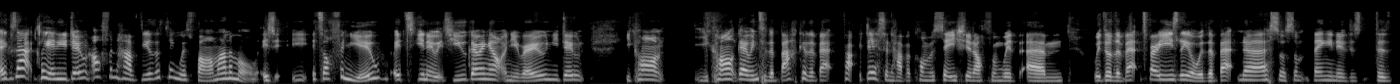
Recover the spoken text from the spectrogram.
Exactly. And you don't often have the other thing with farm animal is it's often you. It's, you know, it's you going out on your own. You don't, you can't, you can't go into the back of the vet practice and have a conversation often with um with other vets very easily or with a vet nurse or something you know there's, there's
